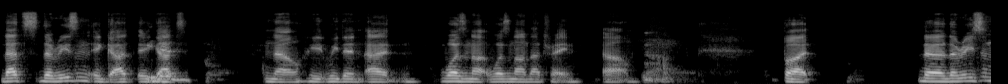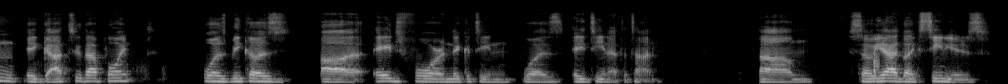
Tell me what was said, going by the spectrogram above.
That's the reason it got it He got didn't. no, he we didn't. I wasn't on, wasn't on that train. Um, No. but the the reason it got to that point was because uh age for nicotine was 18 at the time um so you had like seniors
